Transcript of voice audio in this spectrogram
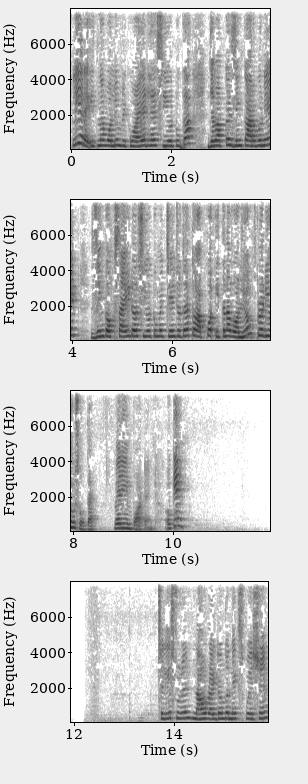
क्लियर है? इतना वॉल्यूम रिक्वायर्ड है सीओ टू का। जब आपका जिंक कार्बोनेट जिंक ऑक्साइड और सीओ टू में चेंज होता है तो आपको इतना वॉल्यूम प्रोड्यूस होता है। वेरी इंपॉर्टेंट ओके चलिए student now write on the next question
